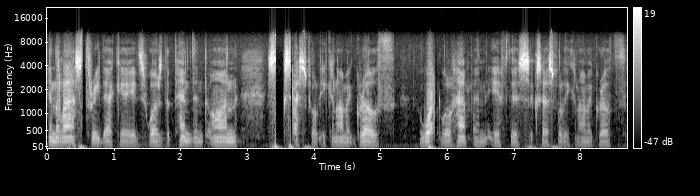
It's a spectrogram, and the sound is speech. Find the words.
in the last three decades was dependent on successful economic growth, what will happen if this successful economic growth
